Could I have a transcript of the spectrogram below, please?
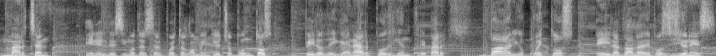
marchan en el decimotercer puesto con 28 puntos, pero de ganar podrían trepar varios puestos en la tabla de posiciones,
